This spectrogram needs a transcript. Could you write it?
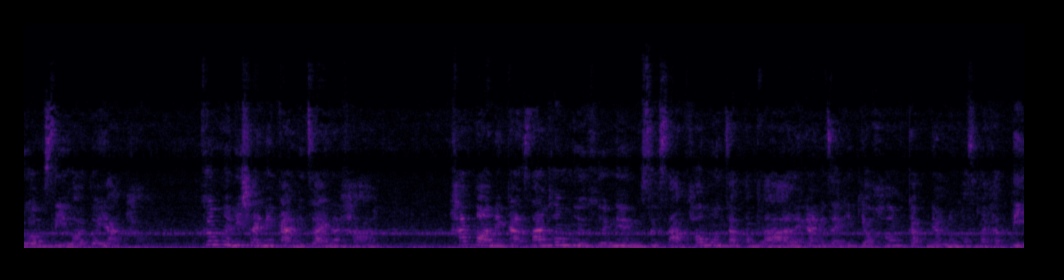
รวม 400 ตัวอย่างค่ะ เครื่องมือที่ใช้ในการวิจัยนะคะ ขั้นตอนในการสร้างเครื่องมือคือ 1. ศึกษาข้อมูลจากตำรา และงานวิจัยที่เกี่ยวข้องกับแนวโน้มทัศนคติ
